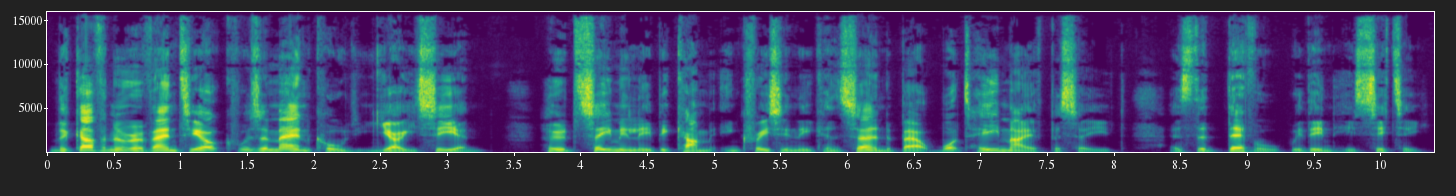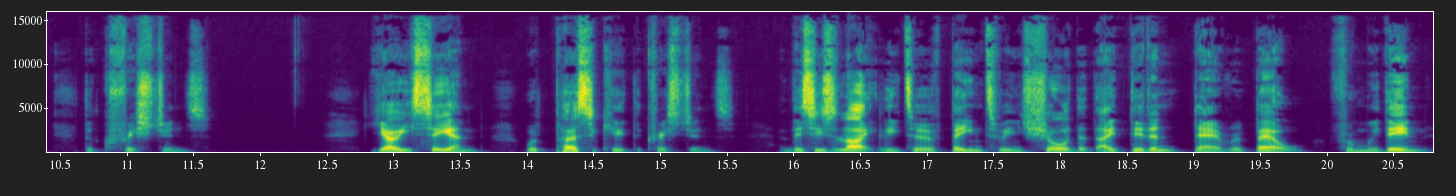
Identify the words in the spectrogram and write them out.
The governor of Antioch was a man called Joasian, who had seemingly become increasingly concerned about what he may have perceived as the devil within his city, the Christians. Joasian would persecute the Christians, and this is likely to have been to ensure that they didn't dare rebel from within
